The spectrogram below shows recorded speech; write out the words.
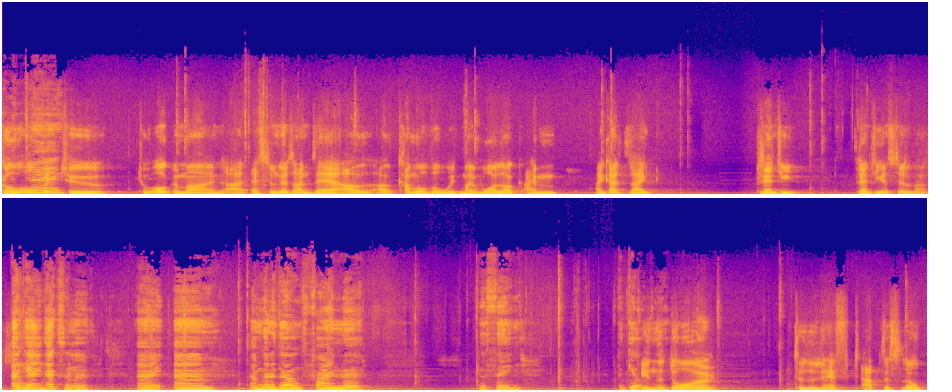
go I'm over to to Orgrimmar, and I, as soon as I'm there, I'll I'll come over with my warlock. I'm I got like plenty plenty of silver. So Okay, we- excellent. All right. Um, I'm gonna go find the the thing. The guild. In the door to the left, up the slope,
